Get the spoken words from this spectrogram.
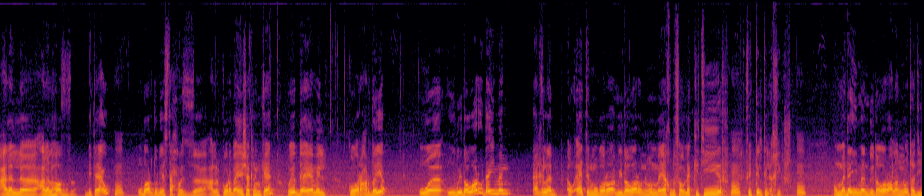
على على ال half بتاعه مم. وبرضه بيستحوذ على الكورة بأي شكل كان ويبدأ يعمل كور عرضية وبيدوروا دايما أغلب أوقات المباراة بيدوروا إن هم ياخدوا فاولات كتير. في الثلث الأخير. هم دايما بيدوروا على النقطة دي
